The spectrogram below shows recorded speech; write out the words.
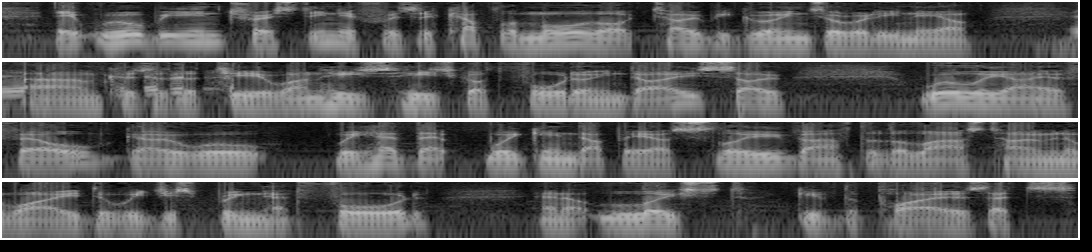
it will be interesting if there's a couple of more like Toby Greene's already now because um, of the tier one. He's he's got 14 days. So will the AFL go? Well, we have that weekend up our sleeve after the last home and away. Do we just bring that forward and at least give the players that's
